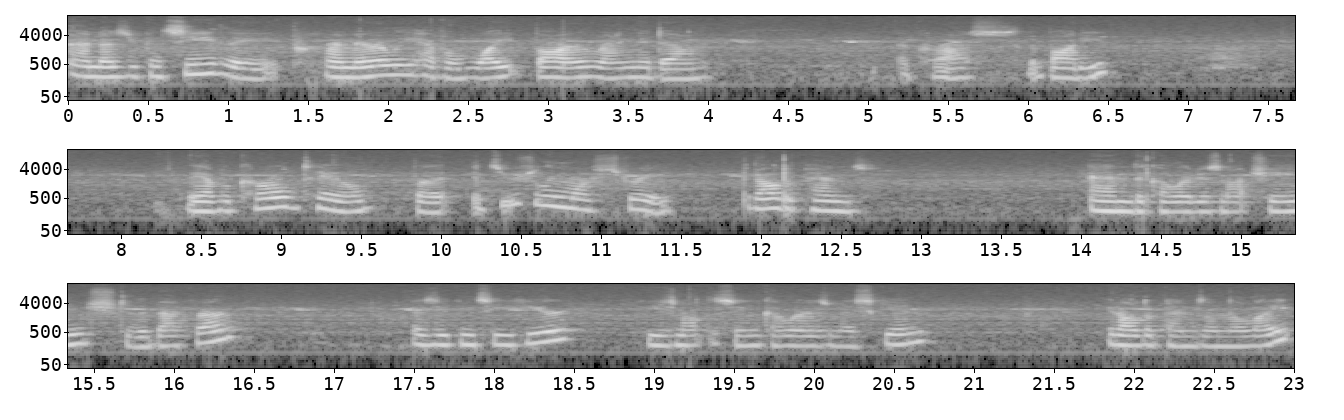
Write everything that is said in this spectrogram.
And as you can see, they primarily have a white bar running down across the body. They have a curled tail, but it's usually more straight. It all depends. And the color does not change to the background. As you can see here, he's not the same color as my skin. It all depends on the light,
